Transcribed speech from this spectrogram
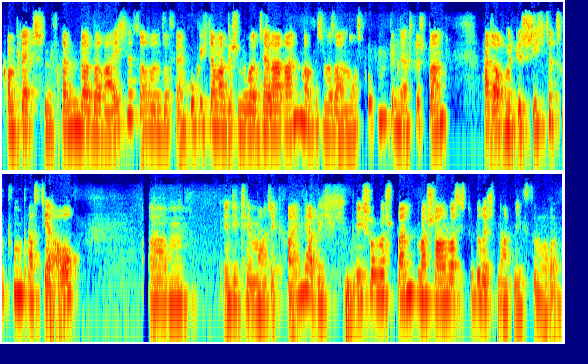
komplett ein fremder Bereich ist. Also insofern gucke ich da mal ein bisschen über den Teller ran, mal ein bisschen was anderes gucken. Bin ganz gespannt. Hat auch mit Geschichte zu tun, passt ja auch ähm, in die Thematik rein. Ja, bin ich, bin ich schon gespannt. Mal schauen, was ich zu berichten habe nächste Woche.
